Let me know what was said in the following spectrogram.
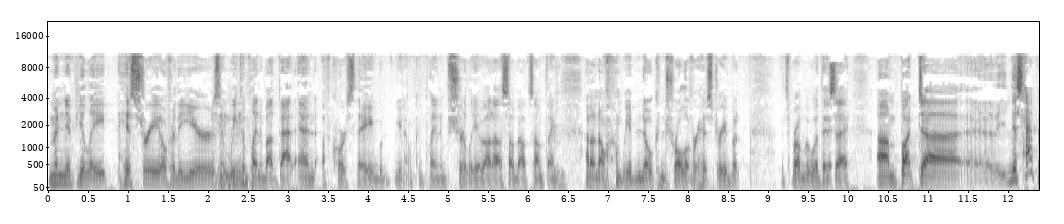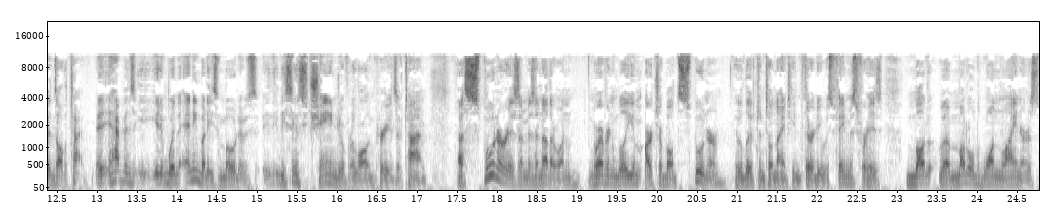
manipulate history over the years, and we complain about that. And of course, they would you know complain surely about us about something. I don't know. We have no control over history, but that's probably what they say. Um, but uh, this happens all the time. It happens when anybody's motives. These things change over long periods of time. Uh, Spoonerism is another one. Reverend William Archibald Spooner, who lived until 1930, was famous for his mud, uh, muddled one-liners.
